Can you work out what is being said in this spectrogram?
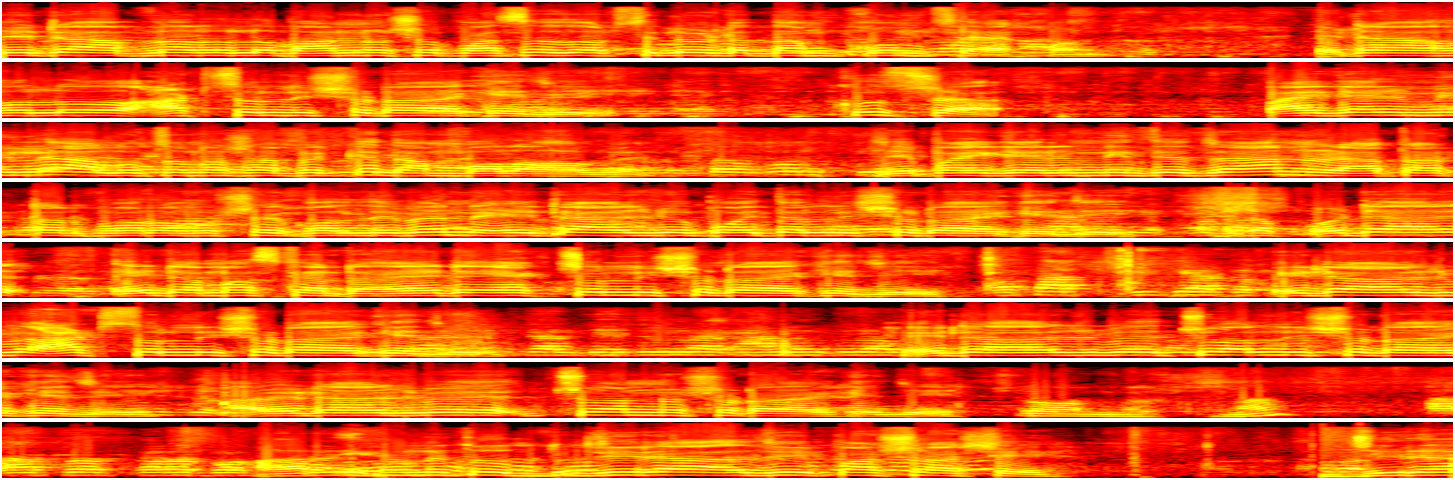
যেটা আপনার হলো বান্নশো পাঁচ হাজার ছিল ওটার দাম কমছে এখন। এটা হলো আটচল্লিশশো টাকা কেজি। খুচরা। পাইকারি নিলে আলোচনা সাপেক্ষে দাম বলা হবে। যে পাইকারি নিতে চান রাত আটটার পর অবশ্যই কল দিবেন। এটা আসবে পঁয়তাল্লিশশো টাকা কেজি। ওটা এটা মাঝখানটা এটা একচল্লিশশো টাকা কেজি। এটা আসবে আটচল্লিশশো টাকা কেজি। এটা আসবে চুয়াল্লিশশো টাকা কেজি। আর এটা আসবে চুয়ান্নশো টাকা কেজি। আর এখানে তো জিরা জি পাঁচশো আশি। জিরা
